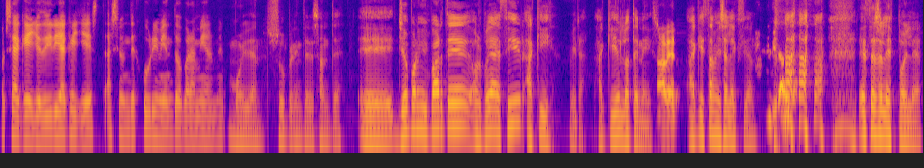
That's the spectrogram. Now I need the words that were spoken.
O sea que yo diría que Jest ha sido un descubrimiento para mí al menos. Muy bien, súper interesante. Eh, yo por mi parte os voy a decir aquí, mira, aquí lo tenéis. A ver, Aquí está mi selección. este es el spoiler.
